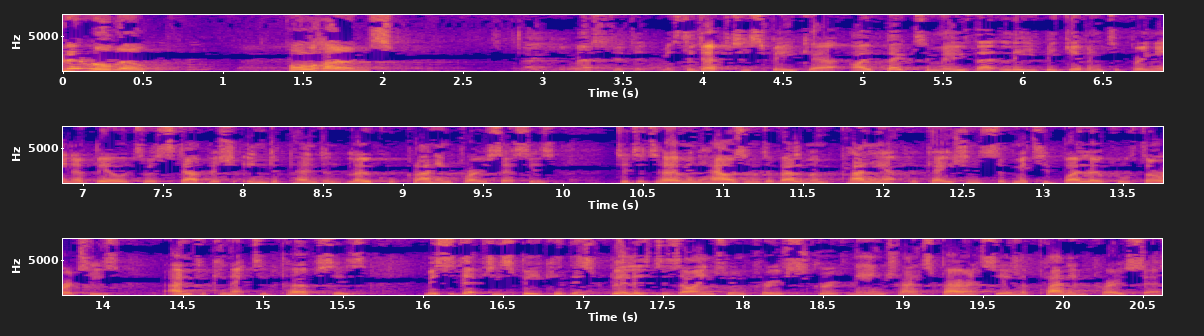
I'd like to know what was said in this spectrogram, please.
Minute rule bill. Paul Holmes. Thank you, Mr. De Mr Deputy Speaker. I beg to move that leave be given to bring in a bill to establish independent local planning processes to determine housing development planning applications submitted by local authorities and for connected purposes. Mr Deputy Speaker, this bill is designed to improve scrutiny and transparency in the planning process,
